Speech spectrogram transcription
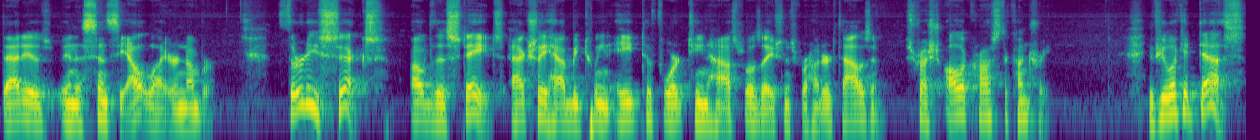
That is, in a sense, the outlier number. 36 of the states actually have between 8 to 14 hospitalizations per 100,000, stretched all across the country. If you look at deaths,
